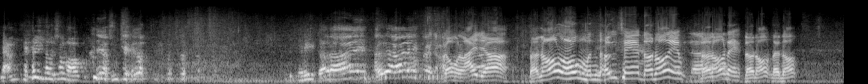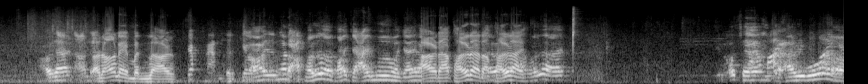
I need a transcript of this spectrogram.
chậm cái vô số một đi đợi đấy thử đấy có mà lái chưa? Đợi nón luôn mình thử xe đợi nón em. Đợi nón đây đợi nón đợi nón ở đó đó này mình ờ chấp hành được cho rồi đừng có đạp thử rồi khỏi chạy mưa mà chạy đâu. Ờ, đạp thử rồi đạp thử đây thử đây có xe đi chạy đi búa rồi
